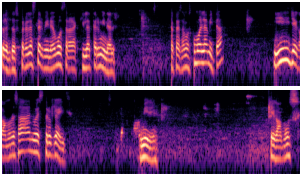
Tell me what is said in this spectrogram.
Pero entonces pero las termino de mostrar aquí la terminal. Acá estamos como en la mitad y llegamos a nuestro gate. Miren, llegamos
